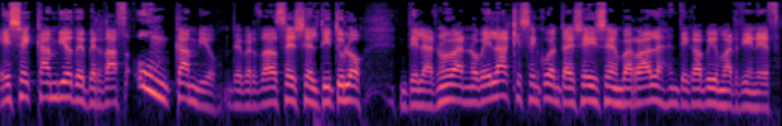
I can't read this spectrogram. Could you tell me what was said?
ese cambio de verdad. Un cambio de verdad es el título de la nueva novela que se encuentra en Barral de Gaby Martínez.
